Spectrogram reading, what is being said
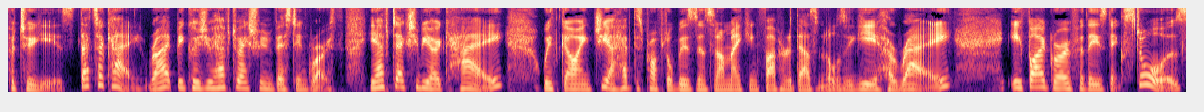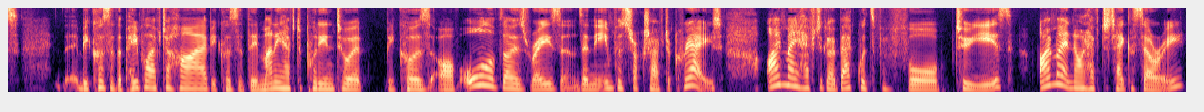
for two years. That's okay, right? Because you have to actually invest in growth. You have to actually be okay with going, gee, I have this profitable business and I'm making $500,000 a year. Hooray. If I grow for these next stores, because of the people I have to hire, because of the money I have to put into it, because of all of those reasons and the infrastructure I have to create, I may have to go backwards for, for two years. I may not have to take a salary.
